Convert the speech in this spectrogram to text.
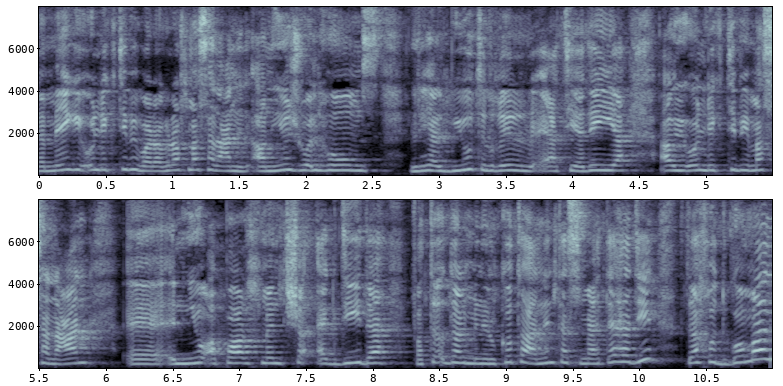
لما يجي يقول لي اكتبي paragraph مثلا عن unusual homes اللي هي البيوت الغير اعتياديه أو يقول لي اكتبي مثلا عن ال new apartment شقة جديدة فتقدر من القطع اللي أنت سمعتها دي تاخد جمل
